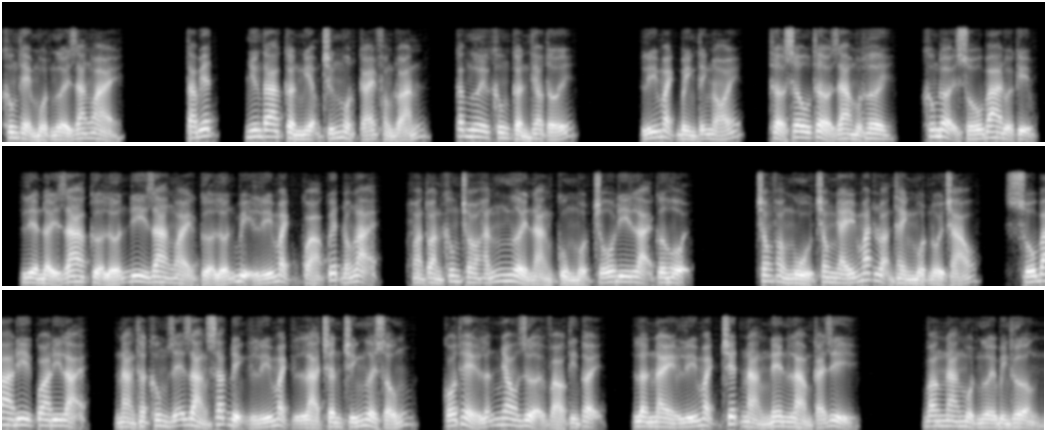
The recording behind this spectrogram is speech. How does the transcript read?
không thể một người ra ngoài. Ta biết, nhưng ta cần nghiệm chứng một cái phỏng đoán, các ngươi không cần theo tới. Lý mạch bình tĩnh nói, thở sâu thở ra một hơi, không đợi số ba đội kịp, liền đẩy ra cửa lớn đi ra ngoài, cửa lớn bị lý mạch quả quyết đóng lại, hoàn toàn không cho hắn người nàng cùng một chỗ đi lại cơ hội. Trong phòng ngủ trong nháy mắt loạn thành một nồi cháo số ba đi qua đi lại, nàng thật không dễ dàng xác định lý mạch là chân chính người sống, có thể lẫn nhau dựa vào tin cậy, lần này lý mạch chết nàng nên làm cái gì? Bằng nàng một người bình thường,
